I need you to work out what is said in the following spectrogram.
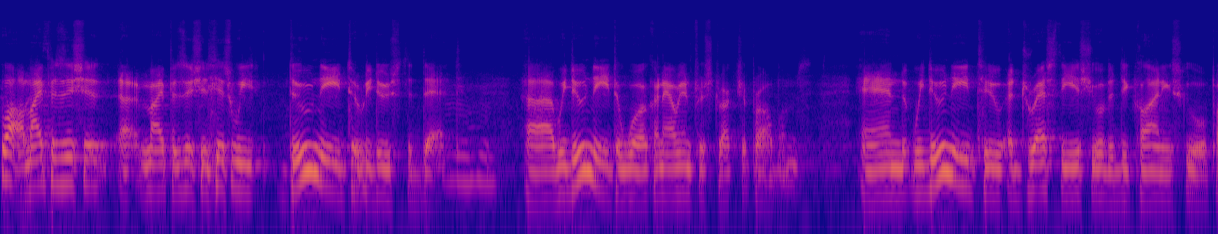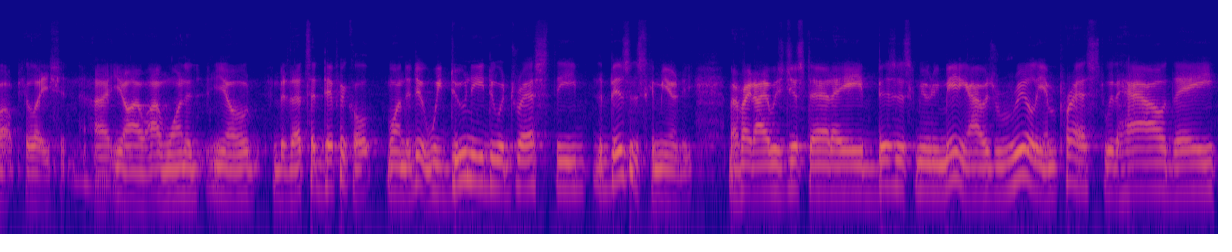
Well, my position, uh, my position is we do need to reduce the debt. Uh, we do need to work on our infrastructure problems. And we do need to address the issue of the declining school population. Uh, you know, I, I wanted, you know, but that's a difficult one to do. We do need to address the, the business community. Matter of fact, I was just at a business community meeting. I was really impressed with how they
